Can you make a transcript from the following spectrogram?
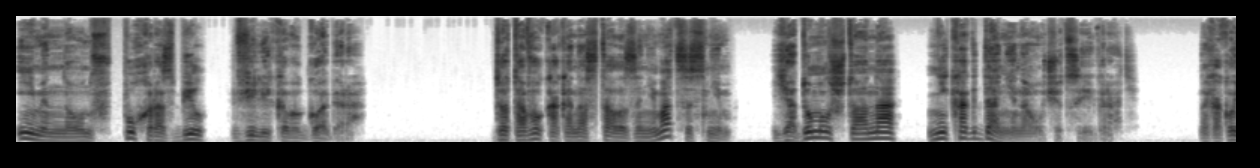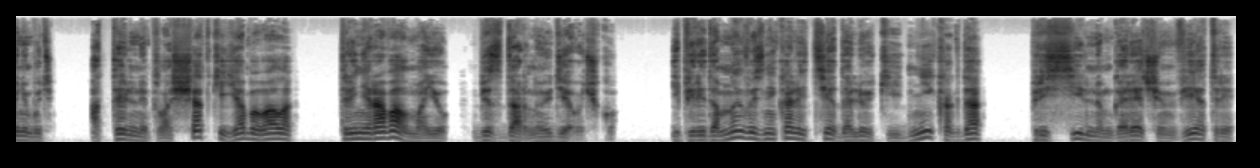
именно он в пух разбил великого Гобера. До того, как она стала заниматься с ним, я думал, что она никогда не научится играть. На какой-нибудь отельной площадке я, бывало, тренировал мою бездарную девочку. И передо мной возникали те далекие дни, когда при сильном горячем ветре,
